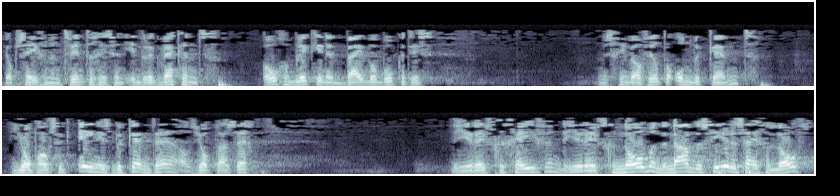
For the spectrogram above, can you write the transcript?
Job 27 is een indrukwekkend ogenblik in het Bijbelboek. Het is misschien wel veel te onbekend. Job hoofdstuk 1 is bekend, hè, als Job daar zegt. De Heer heeft gegeven, de Heer heeft genomen, de naam des Heeren zij geloofd.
